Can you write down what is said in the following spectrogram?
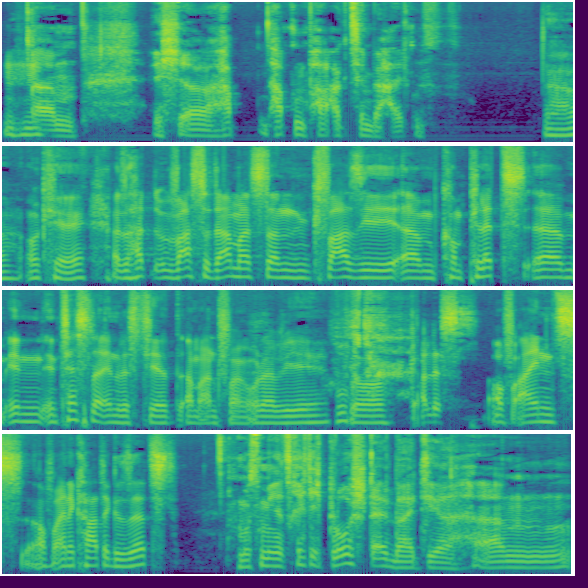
Mhm. Ähm, ich äh, habe hab ein paar Aktien behalten. Ja, okay. Also hat, warst du damals dann quasi ähm, komplett ähm, in, in Tesla investiert am Anfang oder wie? So alles auf eins, auf eine Karte gesetzt? Ich muss mich jetzt richtig bloßstellen bei dir. Ähm,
